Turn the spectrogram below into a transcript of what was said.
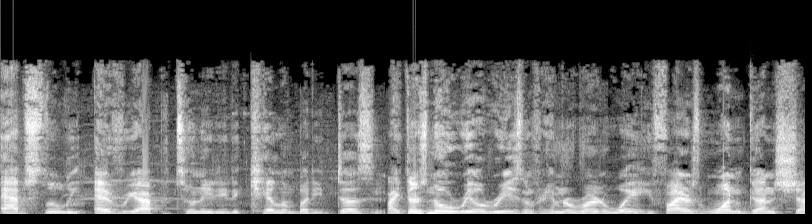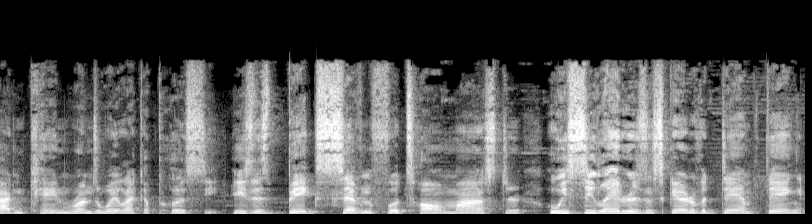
absolutely every opportunity to kill him, but he doesn't. Like, there's no real reason for him to run away. He fires one gunshot and Kane runs away like a pussy. He's this big, seven foot tall monster who we see later isn't scared of a damn thing,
